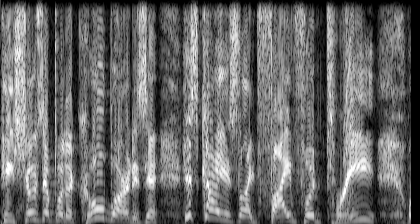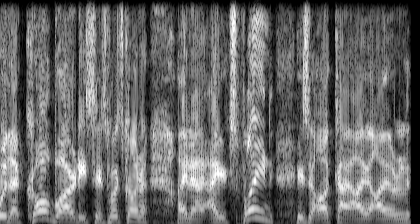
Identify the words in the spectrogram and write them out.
He shows up with a crowbar and he said, This guy is like five foot three with a crowbar. And he says, What's going on? And I, I explained. He said, Okay, I, I,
